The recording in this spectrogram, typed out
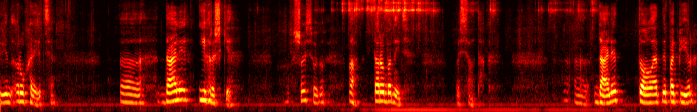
він рухається. Е, далі іграшки. Щось воно. А, тарабанить. Ось отак. Е, далі туалетний папір.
